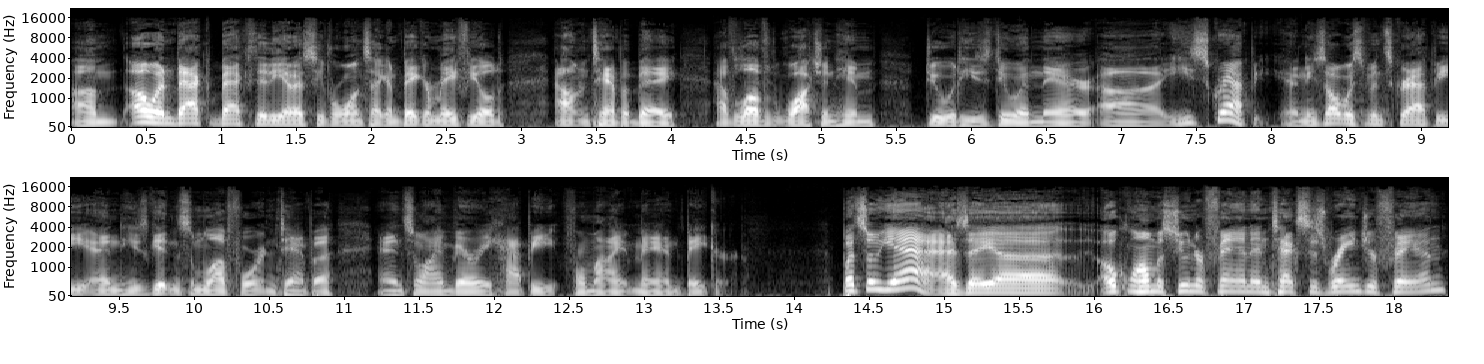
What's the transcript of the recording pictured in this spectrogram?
Um, oh, and back back to the NFC for one second. Baker Mayfield out in Tampa Bay. I've loved watching him do what he's doing there. Uh, he's scrappy, and he's always been scrappy, and he's getting some love for it in Tampa, and so I'm very happy for my man Baker. But so yeah, as a uh, Oklahoma Sooner fan and Texas Ranger fan,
